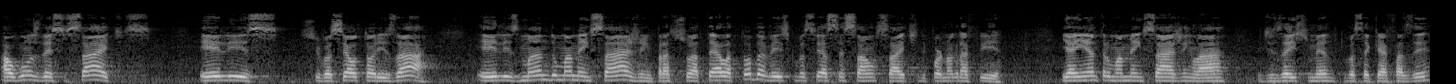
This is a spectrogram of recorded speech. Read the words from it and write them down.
Alguns desses sites, eles, se você autorizar, eles mandam uma mensagem para sua tela toda vez que você acessar um site de pornografia. E aí entra uma mensagem lá e diz: É isso mesmo que você quer fazer?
